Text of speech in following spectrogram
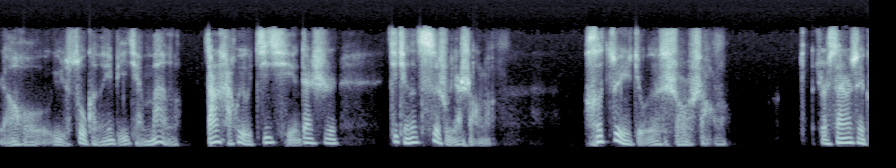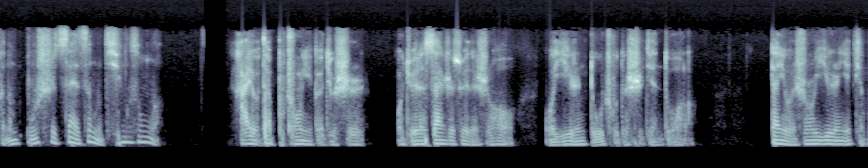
然后语速可能也比以前慢了。当然还会有激情，但是激情的次数也少了，喝醉酒的时候少了，就是三十岁可能不是再这么轻松了。还有再补充一个，就是我觉得三十岁的时候，我一个人独处的时间多了，但有时候一个人也挺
